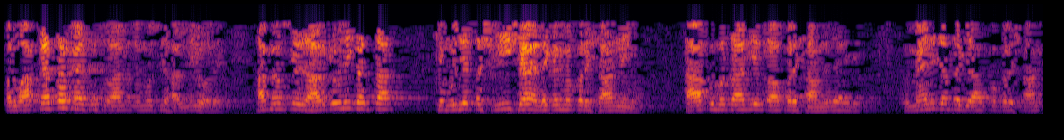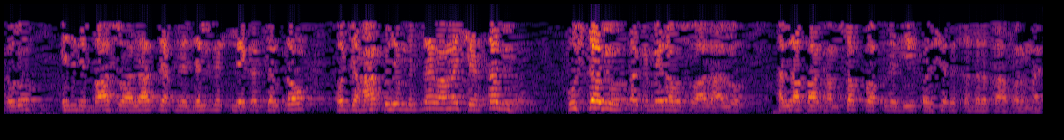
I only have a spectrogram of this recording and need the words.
اور واقع ایسے سوال جو مجھ سے حل نہیں ہو رہے۔ اب میں اس کے اظہار کیوں نہیں کرتا؟ کہ مجھے تشویش ہے لیکن میں پریشان نہیں ہوں۔ آپ کو بتا دیے تو آپ پریشان ہو جائیں گے۔ تو میں نہیں چاہتا کہ آپ کو پریشان کروں۔ ان بعض سوالات سے اپنے دل میں لے کر چلتا ہوں اور جہاں کو جو ملتا ہے وہاں میں چھیڑتا بھی ہوں، پوچھتا بھی ہوتا کہ میرا وہ سوال حل ہو۔ اللہ پاک ہم سب کو اپنے دین پر شر صدر عطا فرمائے۔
